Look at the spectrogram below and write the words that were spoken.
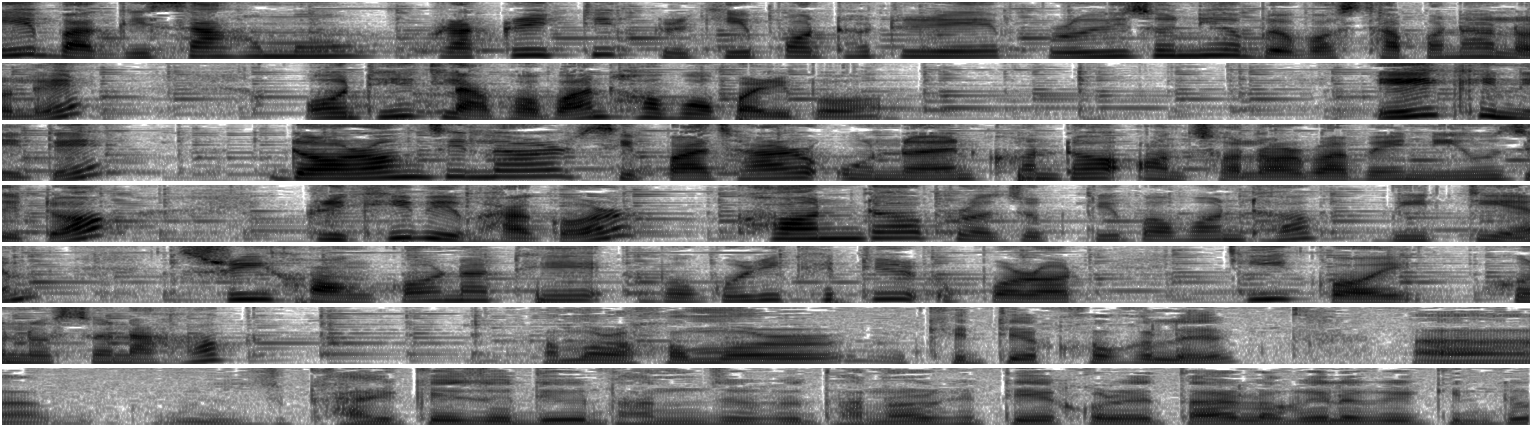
এই বাগিচাসমূহ প্ৰাকৃতিক কৃষি পদ্ধতিৰে প্ৰয়োজনীয় ব্যৱস্থাপনা ল'লে অধিক লাভৱান হ'ব পাৰিব। এইখিনিতে দৰং জিলাৰ চিপাঝাৰ উন্নয়ন খণ্ড অঞ্চলৰ বাবে নিয়োজিত কৃষি বিভাগৰ খণ্ড প্ৰযুক্তি প্ৰবন্ধক B T M Shri Shankar নাথে বগৰী খেতিৰ ওপৰত কি কয় শুনোচোন আহক। আমাৰ অসমৰ খেতিয়কসকলে ঘাইকৈ যদিও ধান ধানৰ খেতিয়ে কৰে তাৰ লগে লগে কিন্তু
